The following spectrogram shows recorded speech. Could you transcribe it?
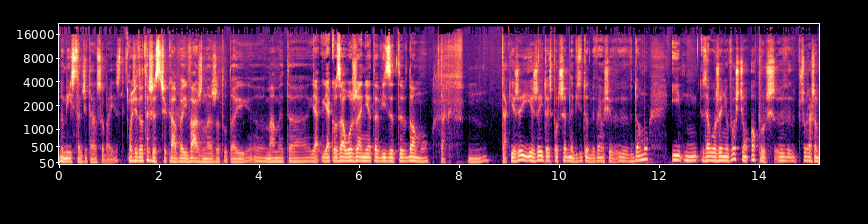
do miejsca, gdzie ta osoba jest. Właśnie to też jest ciekawe i ważne, że tutaj y, mamy te, jako założenie te wizyty w domu. Tak. Mm. Tak, jeżeli, jeżeli to jest potrzebne, wizyty odbywają się w domu i mm, założeniowością oprócz, y, przepraszam,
